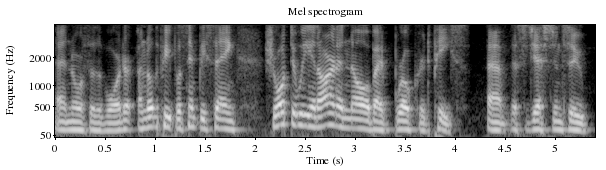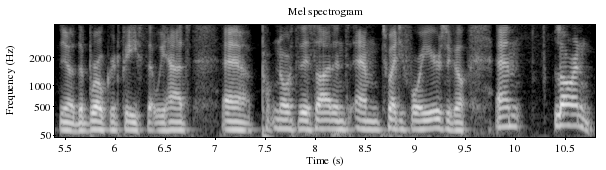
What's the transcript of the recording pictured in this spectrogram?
uh, north of the border. And other people simply saying, "Sure, what do we in Ireland know about brokered peace?" Um, a suggestion to you know the brokered peace that we had uh, north of this island um, 24 years ago. Um, Lauren,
